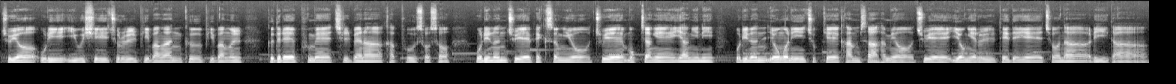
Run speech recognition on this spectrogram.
주여 우리 이웃이 주를 비방한 그 비방을 그들의 품에 칠배나 갚으소서 우리는 주의 백성이요 주의 목장의 양이니 우리는 영원히 주께 감사하며 주의 영예를 대대에 전하리이다.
